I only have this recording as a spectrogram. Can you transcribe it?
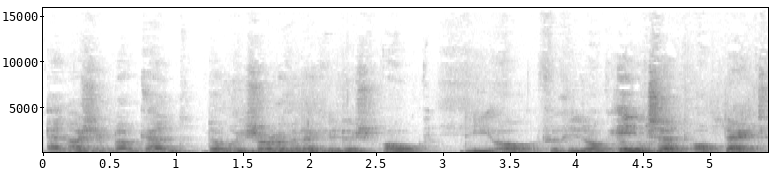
En als je hem dan kent, dan moet je zorgen dat je dus ook die figuur ook inzet op tijd.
